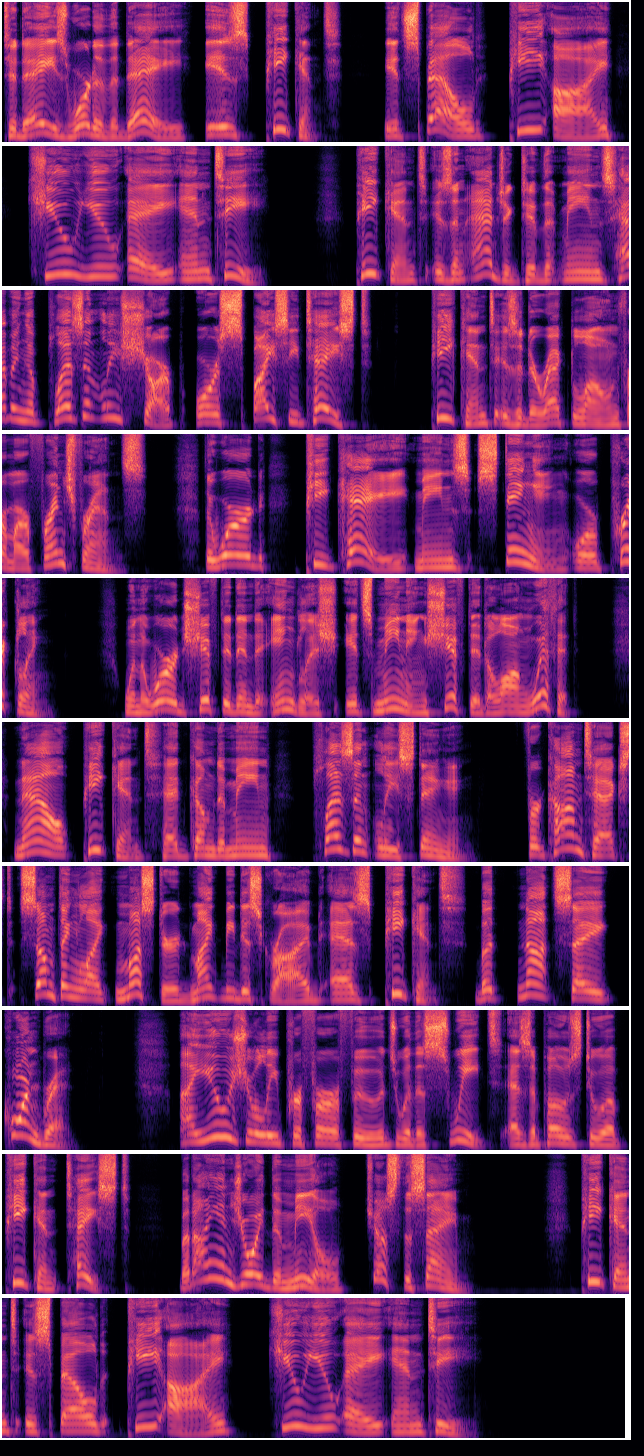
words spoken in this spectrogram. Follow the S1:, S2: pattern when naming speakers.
S1: Today's word of the day is piquant. It's spelled P I Q U A N T. Piquant is an adjective that means having a pleasantly sharp or spicy taste. Piquant is a direct loan from our French friends. The word piquer means stinging or prickling. When the word shifted into English, its meaning shifted along with it. Now, piquant had come to mean pleasantly stinging. For context, something like mustard might be described as piquant, but not, say, cornbread. I usually prefer foods with a sweet as opposed to a piquant taste, but I enjoyed the meal just the same. Piquant is spelled P I Q U A N T.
